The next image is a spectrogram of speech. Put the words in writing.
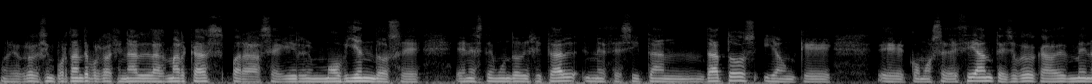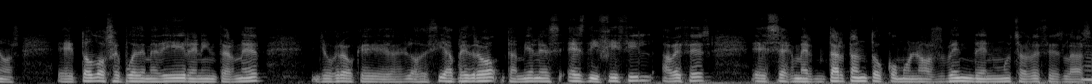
Bueno, yo creo que es importante porque al final las marcas, para seguir moviéndose en este mundo digital, necesitan datos y aunque, eh, como se decía antes, yo creo que cada vez menos eh, todo se puede medir en Internet, yo creo que lo decía Pedro, también es, es difícil a veces eh, segmentar tanto como nos venden muchas veces las,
